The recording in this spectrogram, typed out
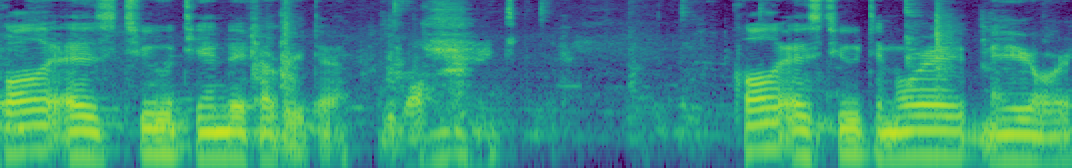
¿Cuál es tu tienda favorita? Walmart. ¿Cuál es tu temor mayor?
